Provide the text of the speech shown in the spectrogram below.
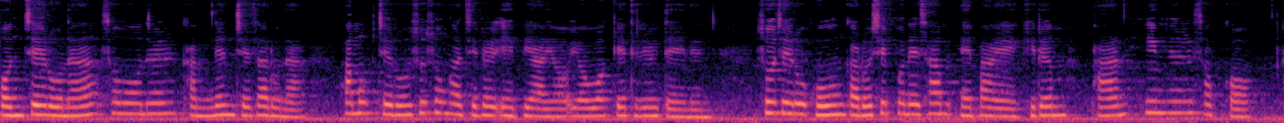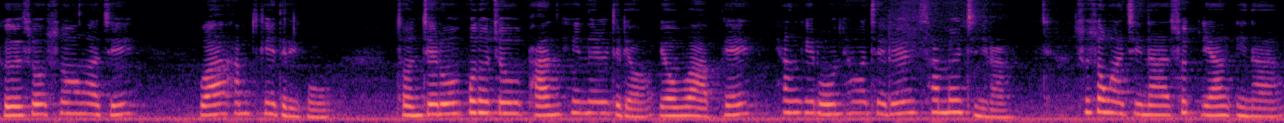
번제로나 서원을 갚는 제사로나 화목제로 수송아지를 예비하여 여호와께 드릴 때에는 소제로 고운 가루 10분의 3 에바에 기름 반 흰을 섞어 그 수송아지와 함께 드리고 전제로 포도주 반 흰을 들여 여호와 앞에 향기로운 화제를 삼을 지니라. 수송아지나 숫양이나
